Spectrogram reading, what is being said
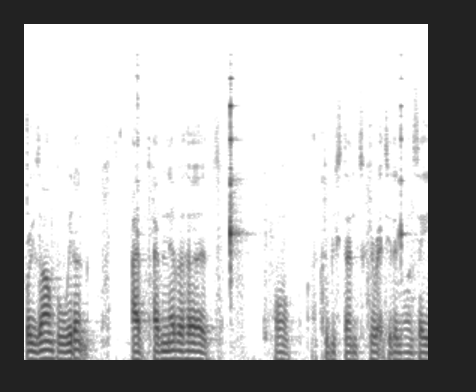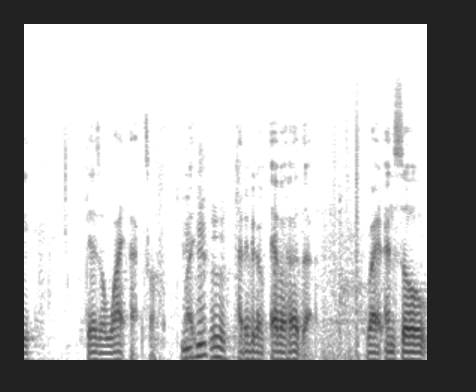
for example, we don't, I've, I've never heard, or I could be stand corrected, anyone say there's a white actor. Like, mm-hmm. mm-hmm. I don't think I've ever heard that, right? And so,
